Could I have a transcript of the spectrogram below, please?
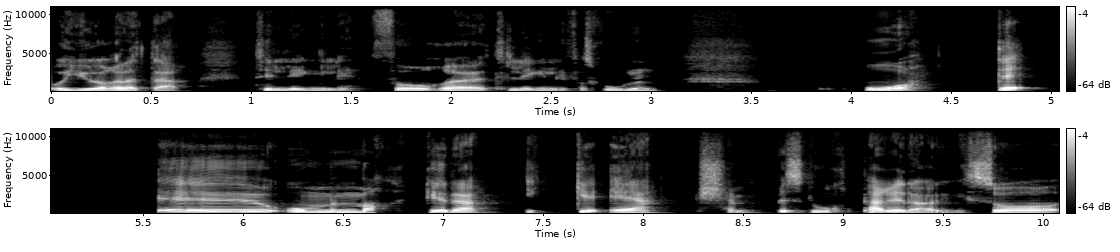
å gjøre dette tilgjengelig for, tilgjengelig for skolen. Og eh, Om markedet ikke er kjempestort per i dag, så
